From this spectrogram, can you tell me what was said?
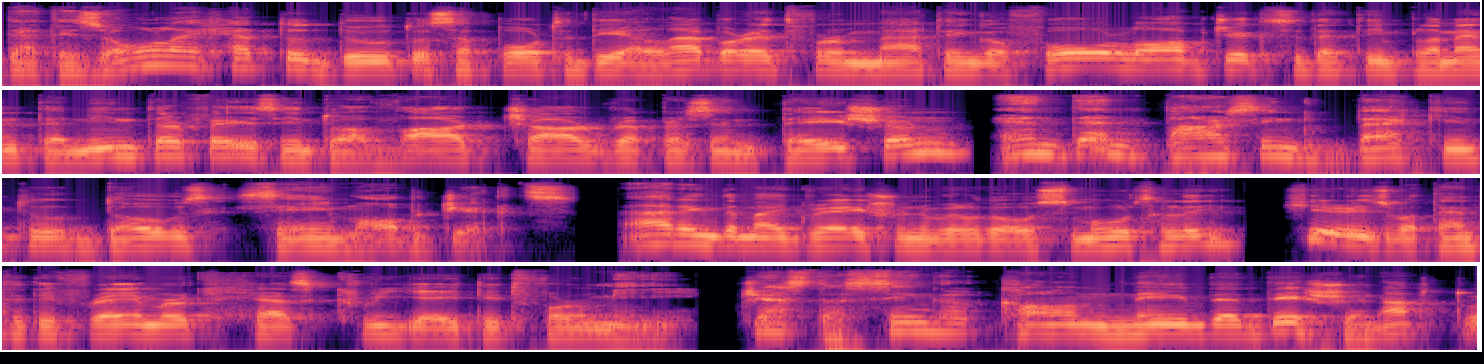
That is all I had to do to support the elaborate formatting of all objects that implement an interface into a varchar representation and then parsing back into those same objects. Adding the migration will go smoothly. Here is what Entity Framework has created for me. Just a single column named edition up to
